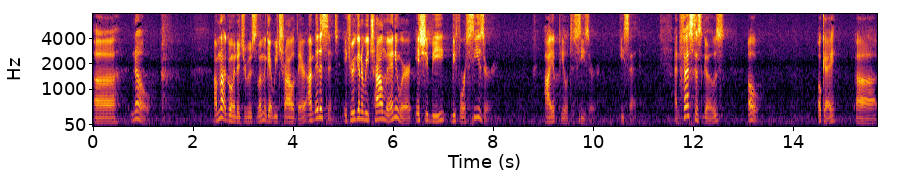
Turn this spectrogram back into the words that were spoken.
Uh, no. I'm not going to Jerusalem and get retrialed there. I'm innocent. If you're going to retrial me anywhere, it should be before Caesar. I appeal to Caesar, he said. And Festus goes, Oh, okay. Uh,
